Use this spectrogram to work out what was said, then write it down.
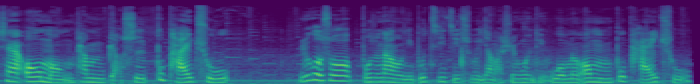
现在欧盟他们表示不排除，如果说博索纳罗你不积极处理亚马逊问题，我们欧盟不排除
